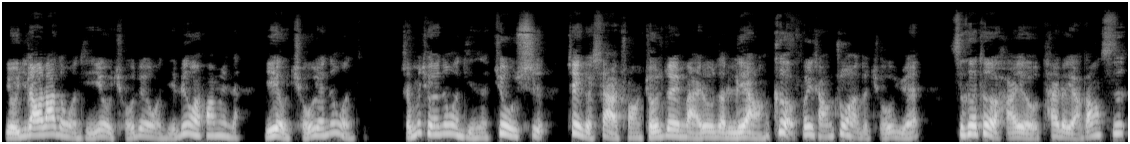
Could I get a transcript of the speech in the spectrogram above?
有伊劳拉的问题，也有球队问题。另外一方面呢，也有球员的问题。什么球员的问题呢？就是这个夏窗球队买入的两个非常重要的球员斯科特还有泰勒亚当斯，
